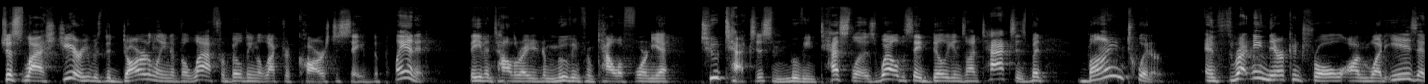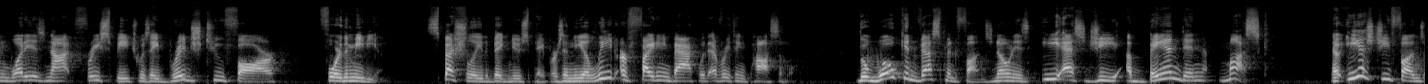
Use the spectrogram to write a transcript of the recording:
Just last year, he was the darling of the left for building electric cars to save the planet. They even tolerated him moving from California to Texas and moving Tesla as well to save billions on taxes. But buying Twitter and threatening their control on what is and what is not free speech was a bridge too far for the media, especially the big newspapers. And the elite are fighting back with everything possible. The woke investment funds, known as ESG, abandon Musk. Now, ESG funds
